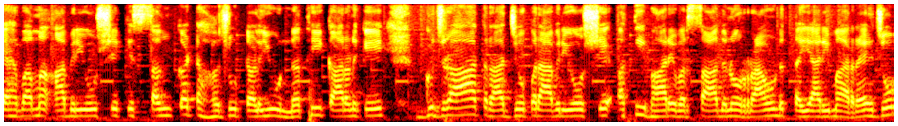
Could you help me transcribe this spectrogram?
કહેવામાં આવી રહ્યું છે કે સંકટ હજુ ટળ્યું નથી, કારણ કે ગુજરાત રાજ્ય ઉપર આવી રહ્યો છે અતિ ભારે વરસાદનો રાઉન્ડ તૈયારીમાં રહેજો.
